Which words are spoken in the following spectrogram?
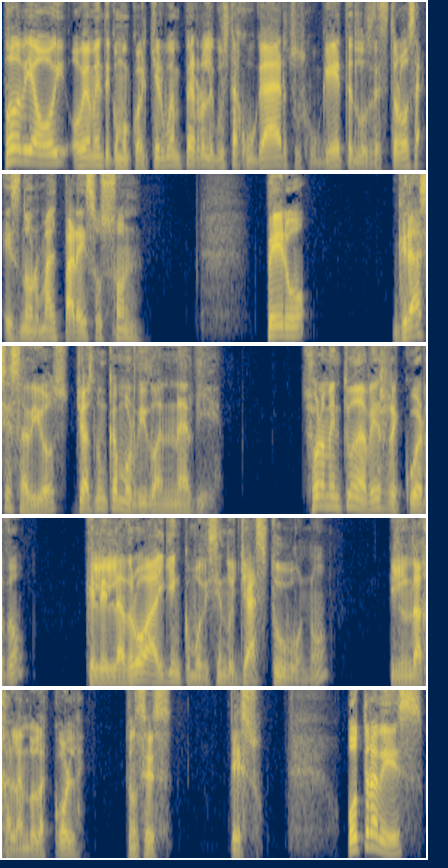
Todavía hoy, obviamente como cualquier buen perro, le gusta jugar, sus juguetes los destroza, es normal, para eso son. Pero, gracias a Dios, Jazz nunca ha mordido a nadie. Solamente una vez recuerdo que le ladró a alguien como diciendo, ya estuvo, ¿no? Y le anda jalando la cola. Entonces, eso. Otra vez,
